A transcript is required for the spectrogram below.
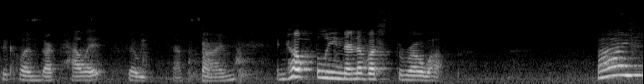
to cleanse our palates so we can have fun. And hopefully none of us throw up. Bye!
